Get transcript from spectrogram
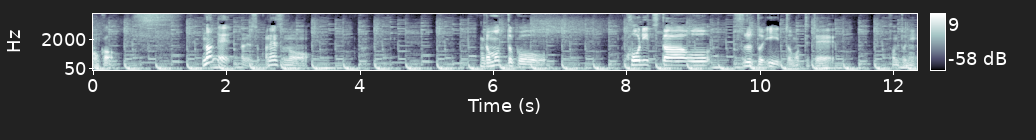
なんかなんでなんですかねそのなんかもっとこう効率化をするといいと思ってて本当に。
